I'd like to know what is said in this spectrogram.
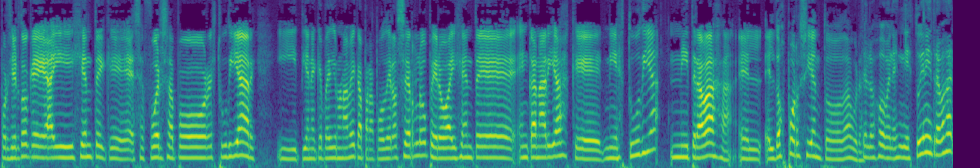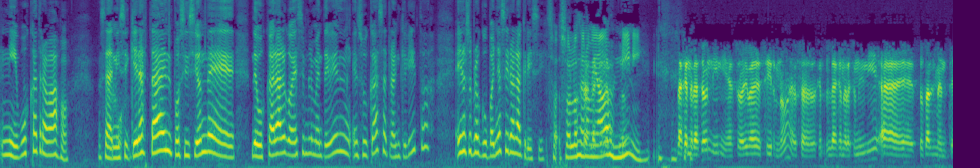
Por cierto que hay gente que se esfuerza por estudiar y tiene que pedir una beca para poder hacerlo, pero hay gente en Canarias que ni estudia ni trabaja. El, el 2%, Daura. De los jóvenes ni estudia ni trabaja ni busca trabajo. O sea, ni siquiera está en posición de, de buscar algo, es simplemente viven en su casa tranquilitos. Ellos no se preocupan, ya se irá la crisis. So- son los denominados nini. La generación Nini, eso iba a decir, ¿no? O sea, la generación Nini, eh, totalmente.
